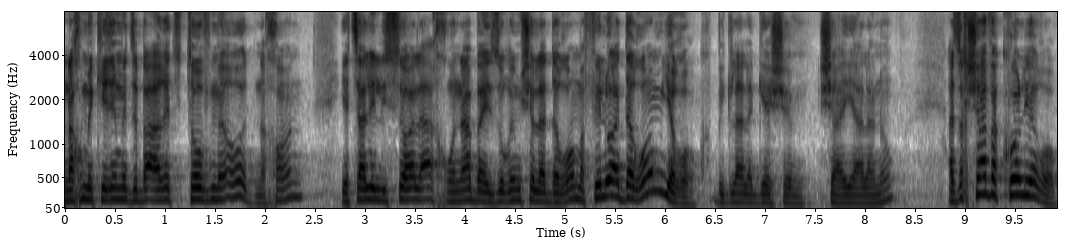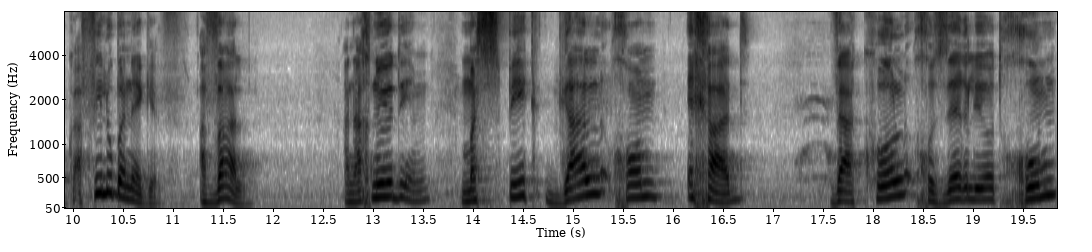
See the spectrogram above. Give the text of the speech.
אנחנו מכירים את זה בארץ טוב מאוד, נכון? יצא לי לנסוע לאחרונה באזורים של הדרום, אפילו הדרום ירוק בגלל הגשם שהיה לנו. אז עכשיו הכל ירוק, אפילו בנגב. אבל אנחנו יודעים, מספיק גל חום אחד והכל חוזר להיות חום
